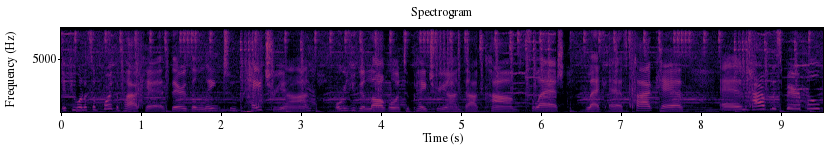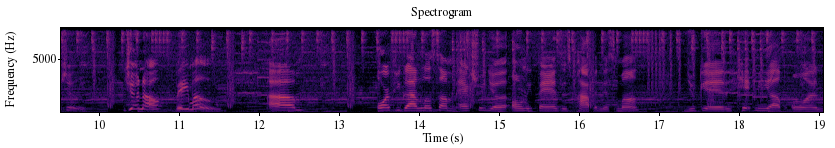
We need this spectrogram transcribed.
if you want to support the podcast, there's a link to Patreon, or you can log on to patreon.com slash black ass podcast and have the spirit moves you. You know, be moved. Um, or if you got a little something extra, your OnlyFans is popping this month. You can hit me up on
